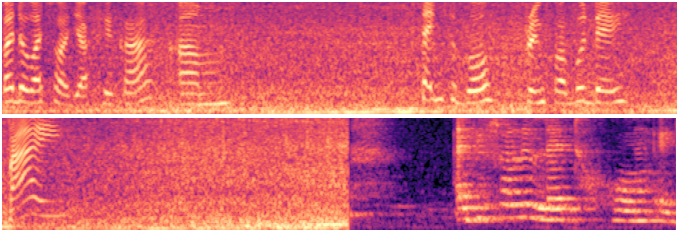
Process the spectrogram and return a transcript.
bado watu hawajafika um time to go. Praying for a good day. Bye. I literally left home at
